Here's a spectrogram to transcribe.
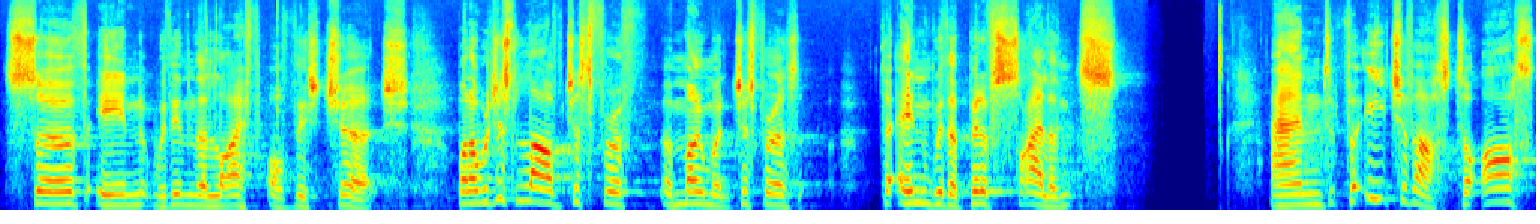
serve in within the life of this church. But I would just love, just for a, a moment, just for us to end with a bit of silence and for each of us to ask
